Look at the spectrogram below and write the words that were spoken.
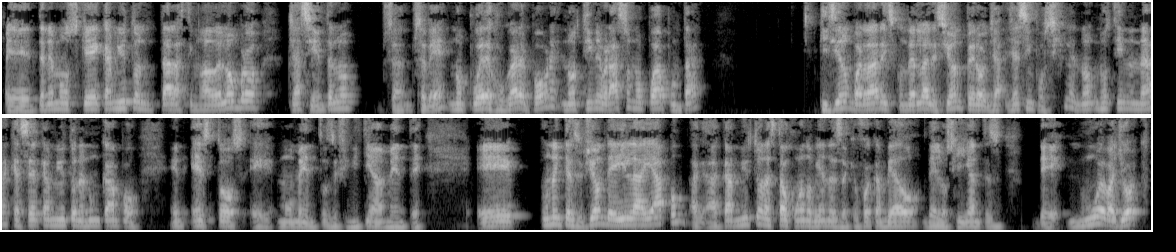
Eh, tenemos que Cam Newton está lastimado del hombro, ya siéntenlo, o sea, se ve, no puede jugar el pobre, no tiene brazo, no puede apuntar. Quisieron guardar y esconder la lesión, pero ya, ya es imposible, no, no tiene nada que hacer Cam Newton en un campo en estos eh, momentos, definitivamente. Eh, una intercepción de Eli Apple. Acá Newton ha estado jugando bien desde que fue cambiado de los gigantes de Nueva York.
